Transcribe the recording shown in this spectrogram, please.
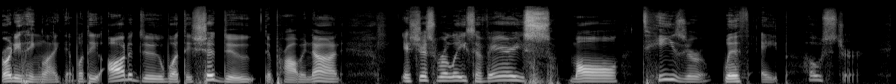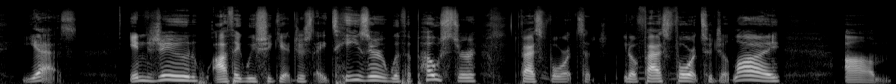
or anything like that. What they ought to do, what they should do, they're probably not, is just release a very small teaser with a poster. Yes. In June, I think we should get just a teaser with a poster. Fast forward to you know, fast forward to July. Um,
